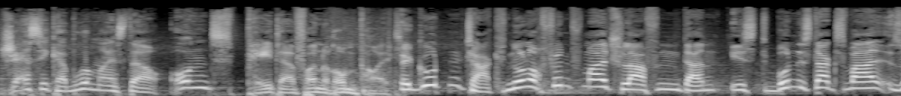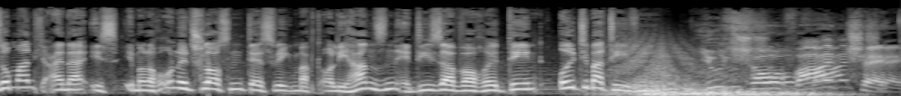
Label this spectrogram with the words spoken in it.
Jessica Burmeister und Peter von Rumpold. Äh, Guten Tag. Nur noch fünfmal schlafen, dann ist Bundestagswahl. So manch einer ist immer noch unentschlossen. Deswegen macht Olli Hansen in dieser Woche den ultimativen. News Show Wahlcheck.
